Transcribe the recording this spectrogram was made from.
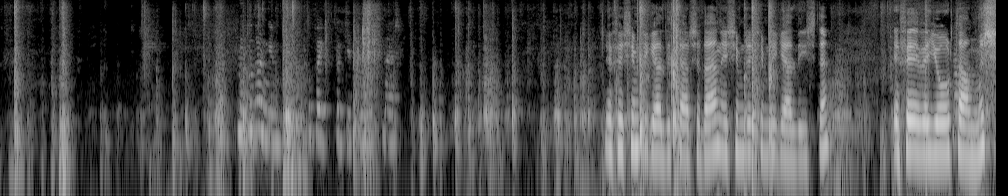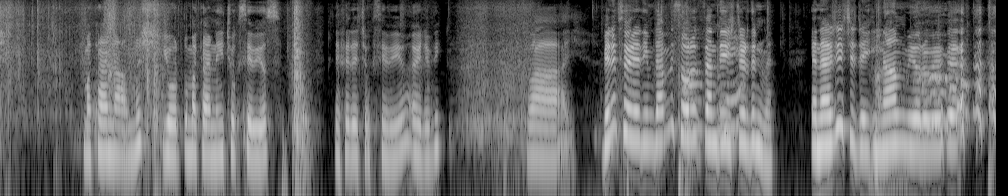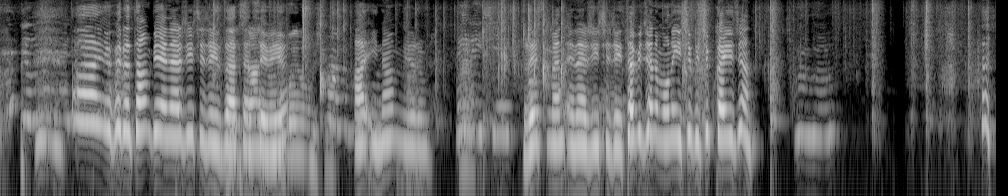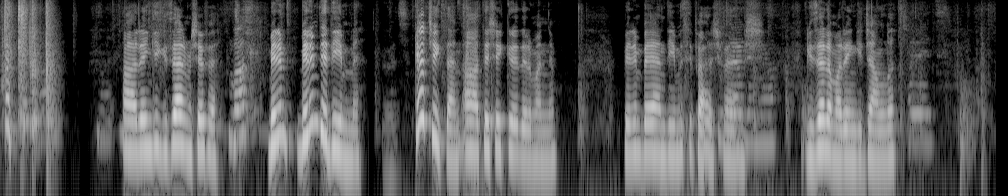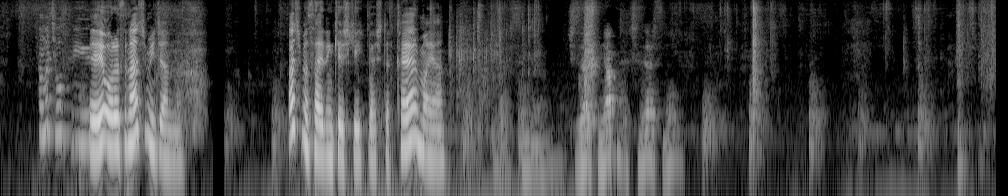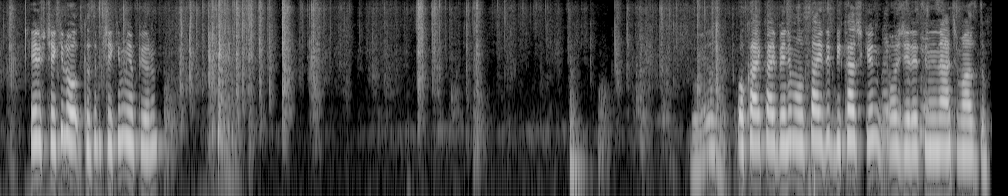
Ne kadar gün paketlemişler. Efe şimdi geldi çarşıdan. Eşim de şimdi geldi işten. Efe eve yoğurt almış. Makarna almış. Yoğurtlu makarnayı çok seviyoruz. Efe de çok seviyor. Öyle bir... Vay. Benim söylediğimden mi sonra Aa, sen değiştirdin mi? Enerji içeceği. inanmıyorum Efe. Ay Efe tam bir enerji içeceği zaten seviyor. koymamışlar. Ay inanmıyorum. İşi. Resmen enerji içeceği. Tabii canım onu içip içip kayacaksın. Hı hı. Aa, rengi güzelmiş Efe. Bak. Benim benim dediğim mi? Evet. Gerçekten. Aa teşekkür ederim annem. Benim beğendiğimi sipariş Güzel vermiş. deniyor. Güzel ama rengi canlı. Çok büyük. E orasını açmayacaksın mı? Açmasaydın keşke ilk başta. Kayar mı ayağın? Versin ya. Çizersin yapma çizersin oğlum. Elif çekil o kızım çekim yapıyorum. O kaykay benim olsaydı birkaç gün Ay, o jelatinini açmazdım.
